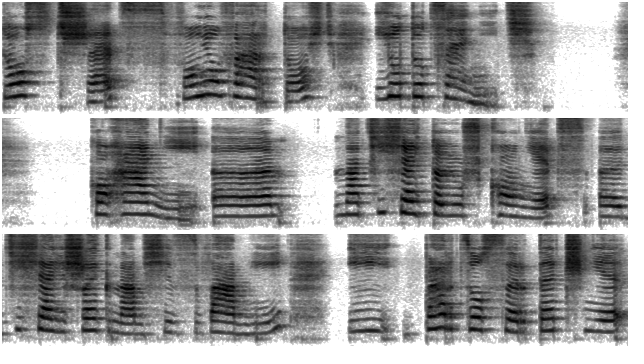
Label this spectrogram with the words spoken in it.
dostrzec swoją wartość i ją docenić. Kochani, na dzisiaj to już koniec. E, Dzisiaj żegnam się z Wami i bardzo serdecznie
